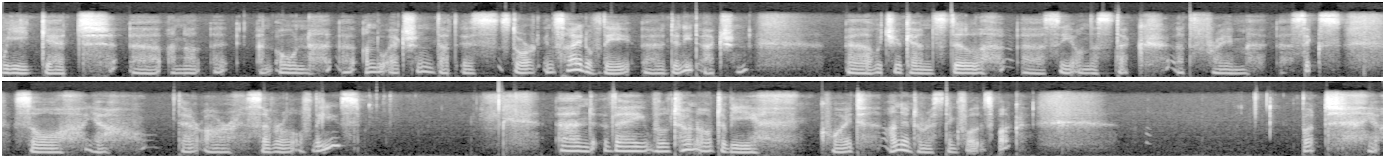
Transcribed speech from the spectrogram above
we get uh, an, uh, an, own uh, undo action that is stored inside of the uh, delete action which you can still see on the stack at frame 6 so yeah there are several of these. And they will turn out to be quite uninteresting for this bug but yeah,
